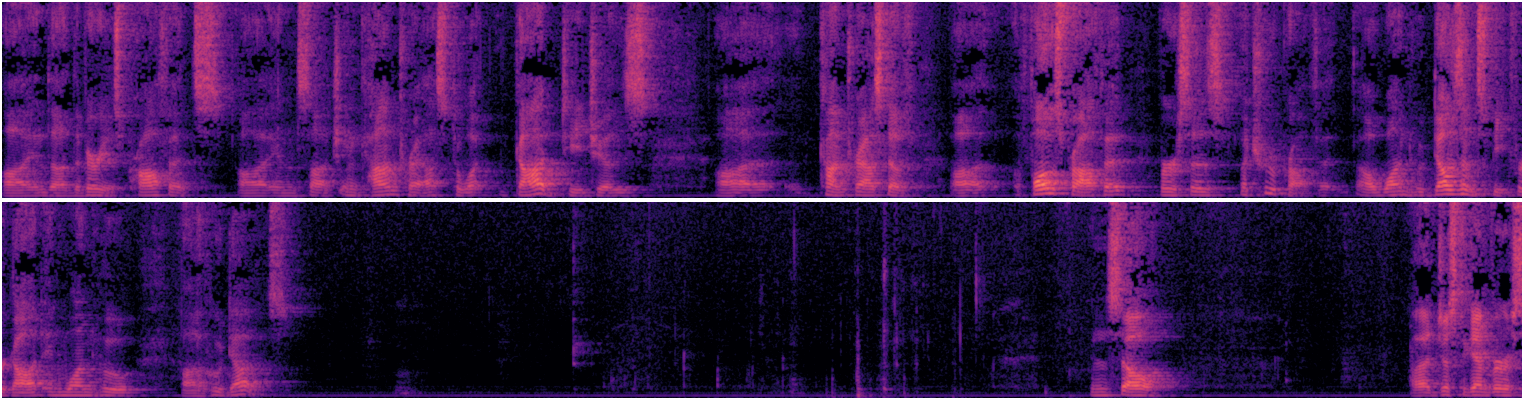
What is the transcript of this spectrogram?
uh, in the, the various prophets, uh, and such, in contrast to what God teaches, uh, contrast of uh, a false prophet versus a true prophet, one who doesn't speak for God and one who, who does. And so, just again, verse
